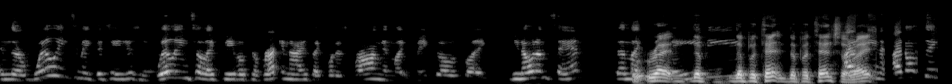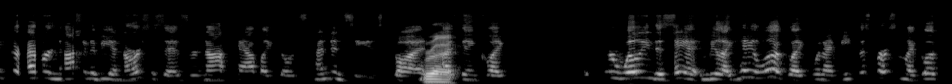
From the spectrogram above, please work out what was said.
and they're willing to make the changes and willing to like be able to recognize like what is wrong and like make those like, you know what I'm saying? Then like right. maybe. The the poten- the potential, I right? mean, I don't think they're ever not going to be a narcissist or not have like those tendencies, but I think like they're willing to say it and be like, "Hey, look, like when I meet this person, like, look,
